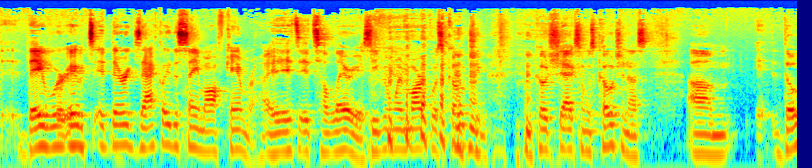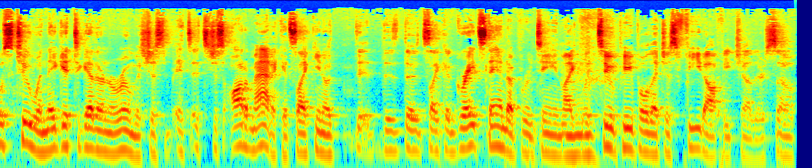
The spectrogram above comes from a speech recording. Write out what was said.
they were, it's, it, they're exactly the same off camera. It's, it's hilarious. Even when Mark was coaching, when Coach Jackson was coaching us, um, those two when they get together in a room it's just it's it's just automatic it's like you know th- th- th- it's like a great stand-up routine like with two people that just feed off each other so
